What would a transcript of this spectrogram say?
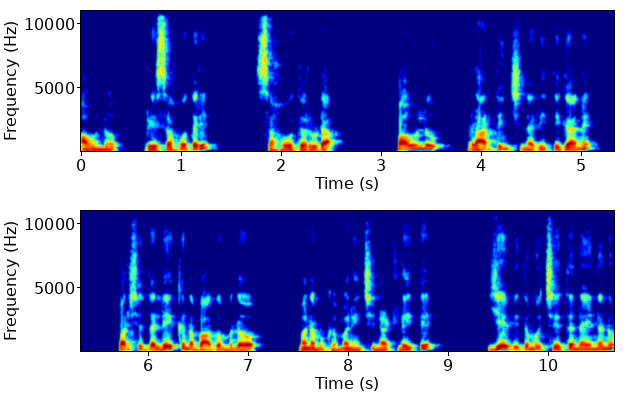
అవును ప్రియ సహోదరి సహోదరుడా పౌలు ప్రార్థించిన రీతిగానే పరిశుద్ధ లేఖన భాగంలో మనము గమనించినట్లయితే ఏ విధము చేతనైనను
